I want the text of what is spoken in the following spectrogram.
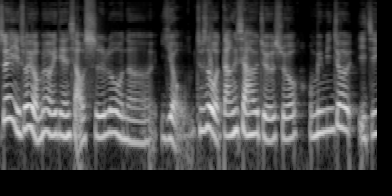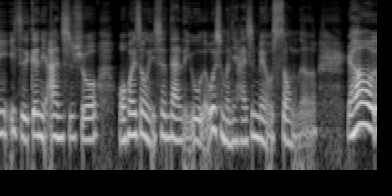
所以你说有没有一点小失落呢？有，就是我当下会觉得说，我明明就已经一直跟你暗示说我会送你圣诞礼物了，为什么你还是没有送呢？然后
